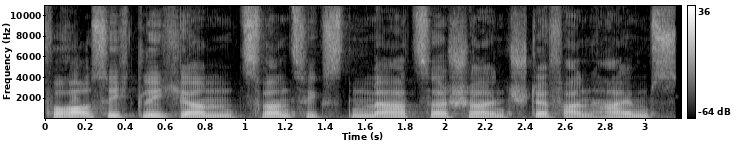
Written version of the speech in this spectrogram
Voraussichtlich am 20. März erscheint Stefan Heims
